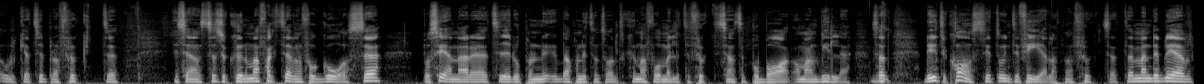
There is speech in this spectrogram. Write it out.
olika typer av fruktessenser. Så kunde man faktiskt även få gåse på senare tid, då på, på 1900-talet, kunde man få med lite fruktessenser på bar om man ville. Så att, det är inte konstigt och inte fel att man fruktsätter. Men det blev,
